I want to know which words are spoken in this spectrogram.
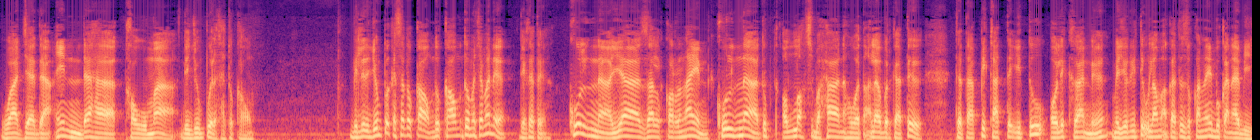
wajada indaha qauma. Dia jumpalah satu kaum bila dia jumpa ke satu kaum tu kaum tu macam mana? Dia kata kulna ya zal qarnain kulna tu Allah Subhanahu wa taala berkata tetapi kata itu oleh kerana majoriti ulama kata Zulkarnain bukan nabi.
